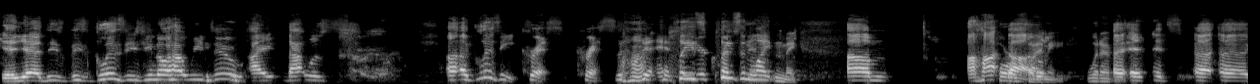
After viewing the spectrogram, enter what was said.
Yeah, yeah. These these glizzies, you know how we do. I that was uh, a glizzy, Chris. Chris, Uh-huh. Please, please enlighten me. Um, a hot Horrify dog. me. Whatever. Uh, it, it's uh, uh,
